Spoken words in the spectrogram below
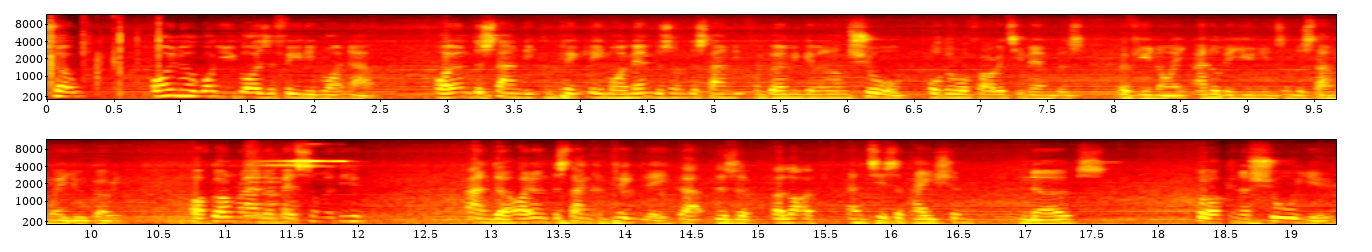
So I know what you guys are feeling right now. I understand it completely. My members understand it from Birmingham, and I'm sure other authority members of Unite and other unions understand where you're going. I've gone round and met some of you, and uh, I understand completely that there's a, a lot of anticipation, nerves, but I can assure you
